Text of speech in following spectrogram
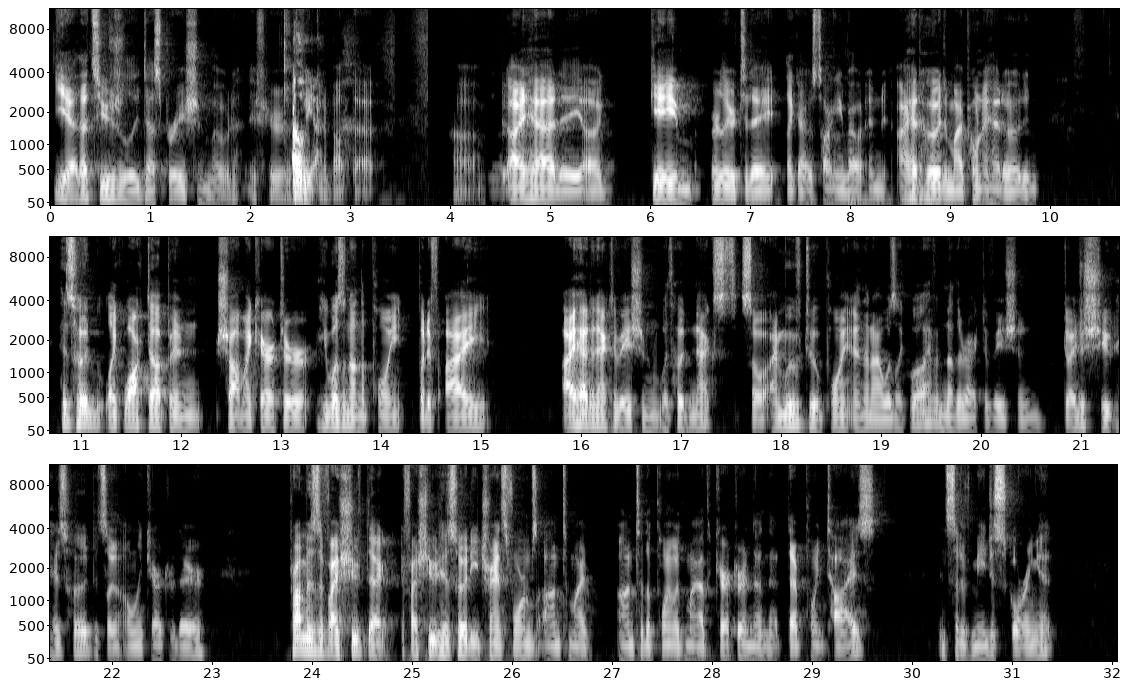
Yeah, that's usually desperation mode if you're oh, thinking yeah. about that. Uh, I had a, a, game earlier today, like I was talking about, and I had Hood, and my opponent had Hood, and his hood like walked up and shot my character. He wasn't on the point, but if I I had an activation with hood next, so I moved to a point and then I was like, well, I have another activation. Do I just shoot his hood? It's like the only character there. Problem is if I shoot that if I shoot his hood, he transforms onto my onto the point with my other character and then that, that point ties instead of me just scoring it.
